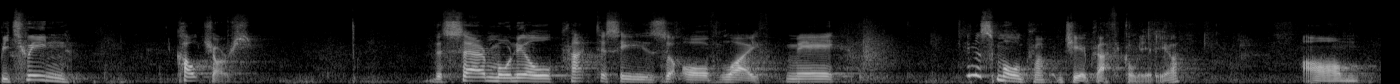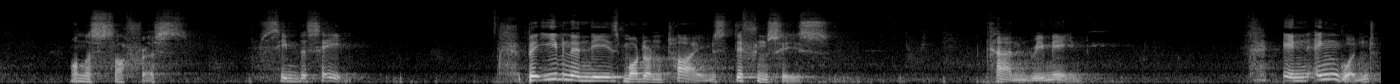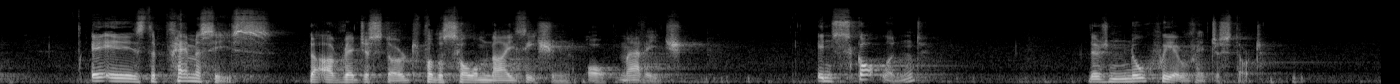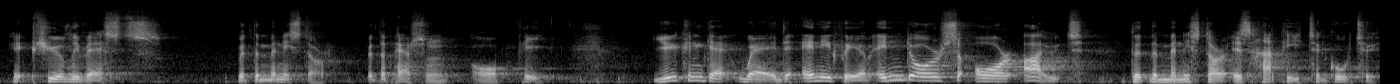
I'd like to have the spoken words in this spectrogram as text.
between cultures, the ceremonial practices of life may, in a small geographical area, um, on the surface, seem the same. But even in these modern times, differences can remain. In England, it is the premises that are registered for the solemnisation of marriage. In Scotland, there's nowhere registered. It purely rests with the minister, with the person of faith. You can get wed anywhere, indoors or out, that the minister is happy to go to.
